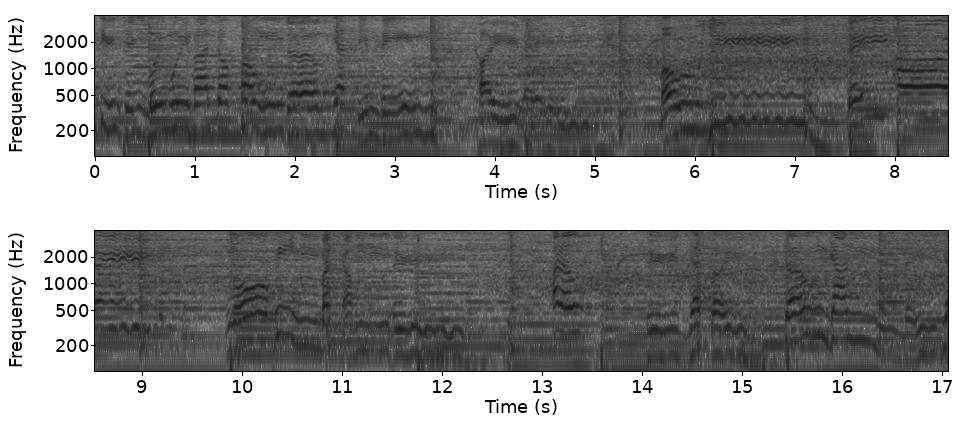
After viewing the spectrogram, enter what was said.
段情，每每发觉碰着一点点距离，无言地爱，我偏不敢说。Hello，说一句想跟你一起。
